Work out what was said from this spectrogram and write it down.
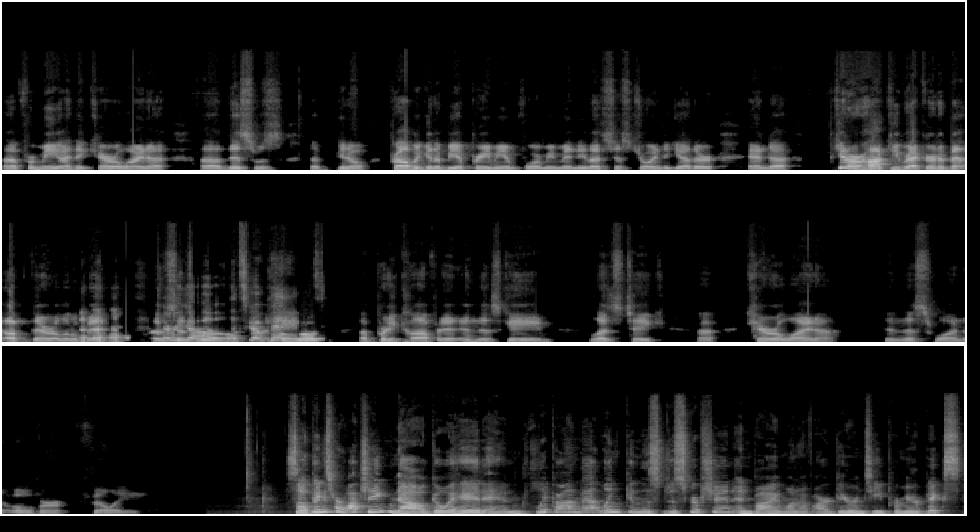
uh, for me, I think Carolina, uh, this was, uh, you know, probably going to be a premium for me, Mindy. Let's just join together and uh, get our hockey record a bit up there a little bit. Uh, there we go. Let's go, Canes. Both, uh, pretty confident in this game. Let's take Carolina in this one over Philly. So thanks for watching. Now go ahead and click on that link in this description and buy one of our guaranteed premier picks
